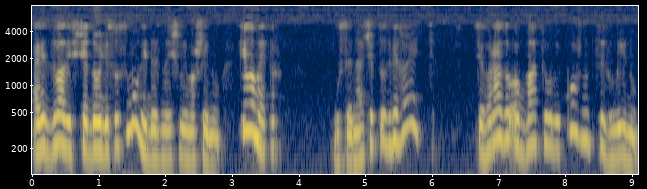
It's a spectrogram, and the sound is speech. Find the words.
а від звалища до лісосмуги, де знайшли машину, кілометр. Усе начебто збігається. Цього разу обмацували кожну цеглину,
